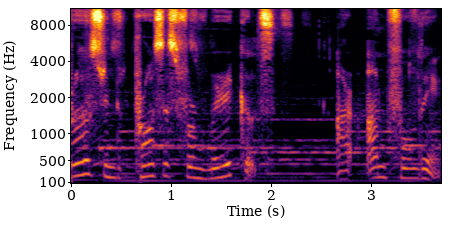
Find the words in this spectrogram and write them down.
Trust in the process for miracles are unfolding,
